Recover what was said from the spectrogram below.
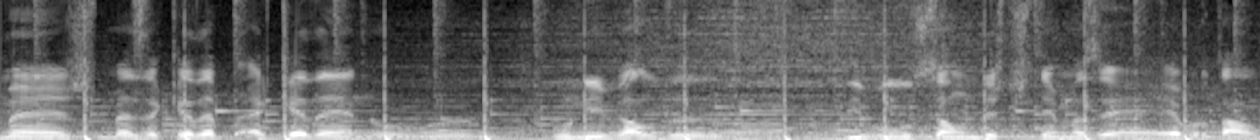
mas, mas a, cada, a cada ano eh, o nível de, de evolução destes temas é, é brutal.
